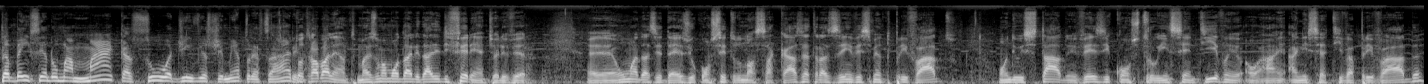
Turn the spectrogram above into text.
também sendo uma marca sua de investimento nessa área? Estou trabalhando, mas uma modalidade diferente, Oliveira. É, uma das ideias e o conceito do Nossa Casa é trazer investimento privado onde o Estado, em vez de construir, incentiva a, a iniciativa privada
